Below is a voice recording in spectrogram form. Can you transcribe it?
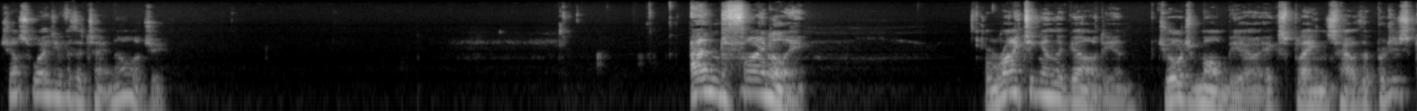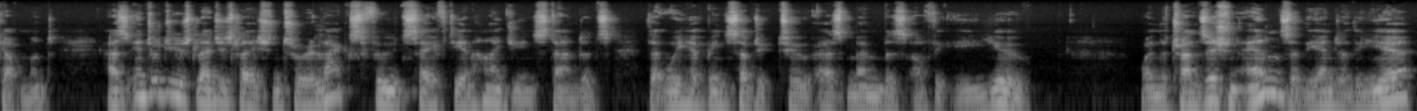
just waiting for the technology. And finally, writing in The Guardian, George Monbiot explains how the British government has introduced legislation to relax food safety and hygiene standards that we have been subject to as members of the EU. When the transition ends at the end of the year,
